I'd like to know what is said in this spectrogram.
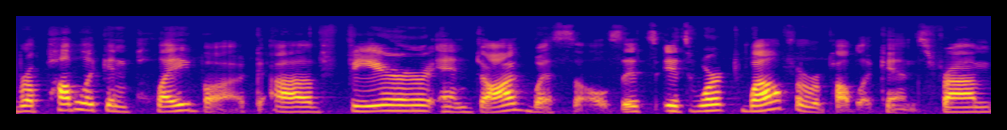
republican playbook of fear and dog whistles it's it's worked well for republicans from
